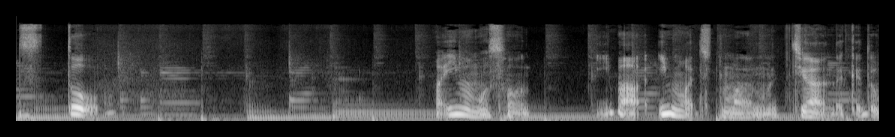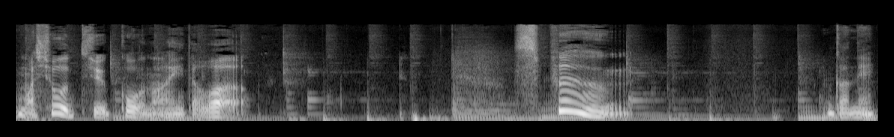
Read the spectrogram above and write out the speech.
ずっと、まあ、今もそう今今はちょっとまだ違うんだけど、まあ、小中高の間はスプーンがね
